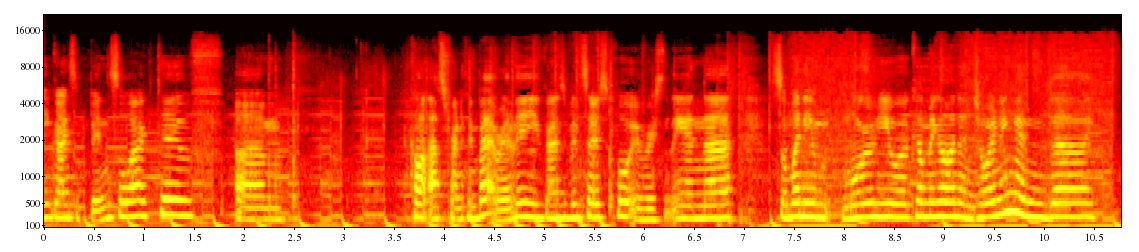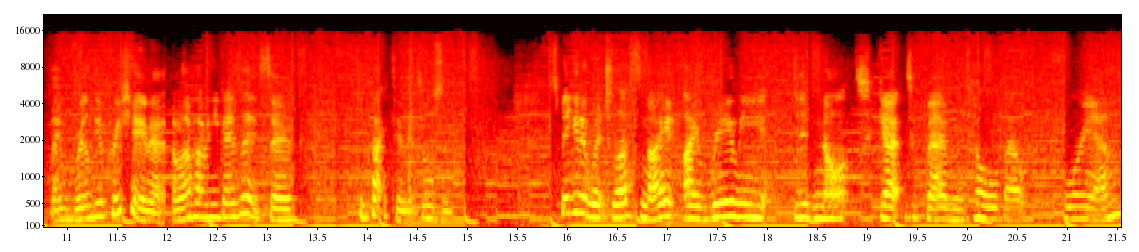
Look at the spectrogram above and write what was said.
you guys have been so active. Um, can't ask for anything better really. You guys have been so supportive recently and uh, so many more of you are coming on and joining and uh, I really appreciate it. I love having you guys there so keep active, it's awesome. Speaking of which, last night I really did not get to bed until about 4am.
